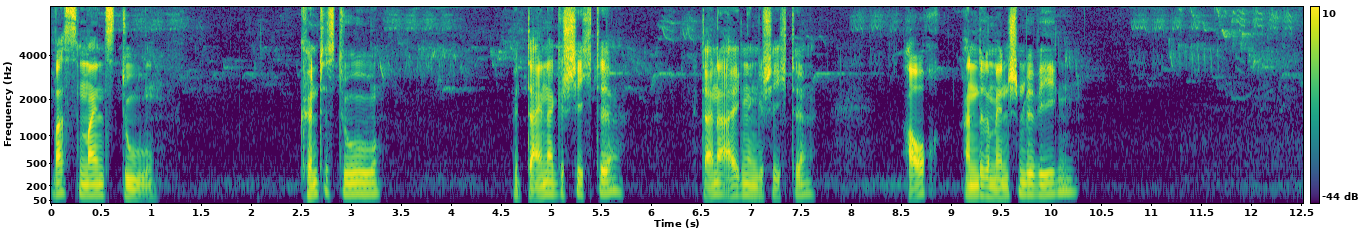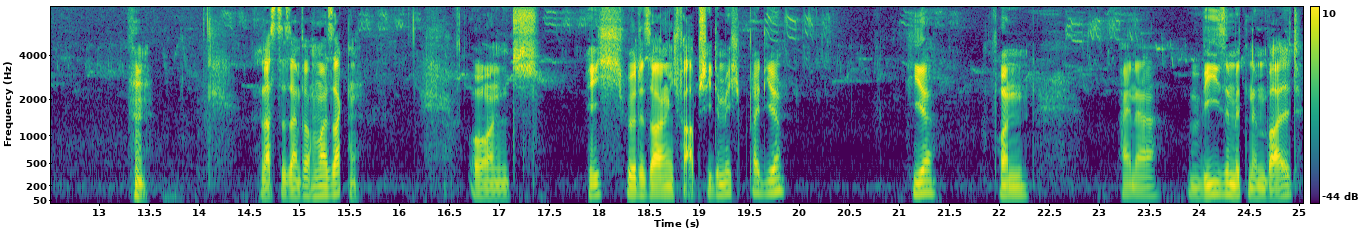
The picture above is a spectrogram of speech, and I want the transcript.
was meinst du? Könntest du mit deiner Geschichte, mit deiner eigenen Geschichte auch andere Menschen bewegen? lass das einfach mal sacken. Und ich würde sagen, ich verabschiede mich bei dir hier von einer Wiese mitten im Wald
